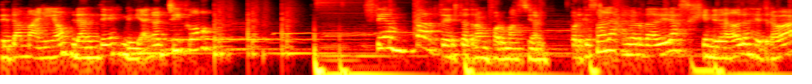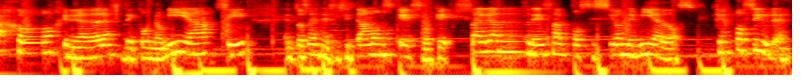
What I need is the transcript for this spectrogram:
de tamaño, grande, mediano, chico, sean parte de esta transformación, porque son las verdaderas generadoras de trabajo, generadoras de economía, ¿sí? Entonces necesitamos eso, que salgan de esa posición de miedos, que es posible.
